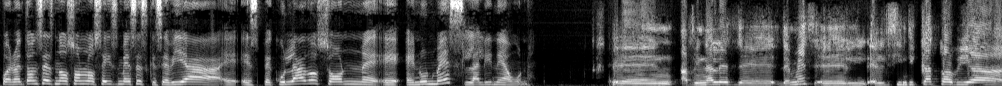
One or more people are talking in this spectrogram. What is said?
Bueno, entonces no son los seis meses que se había eh, especulado, son eh, en un mes la línea 1. a finales de, mes, el, el, sindicato había,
